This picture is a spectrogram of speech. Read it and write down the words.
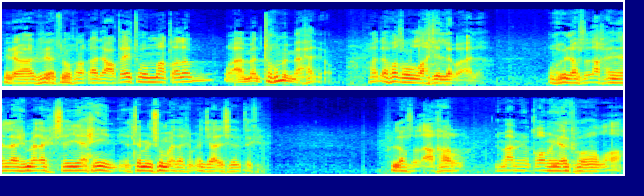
في رواية أخرى قد أعطيتهم ما طلبوا وآمنتهم مما حذروا. هذا فضل الله جل وعلا. وفي اللفظ الآخر إن الله ملك سياحين يلتمسون مجالس الذكر. في اللفظ الآخر ما من قوم يذكرون الله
